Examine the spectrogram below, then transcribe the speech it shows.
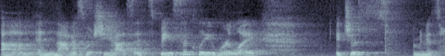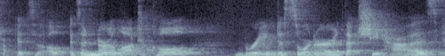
Um, and that is what she has. It's basically where like, it just, I mean, it's, it's, a, it's a neurological brain disorder that she has.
